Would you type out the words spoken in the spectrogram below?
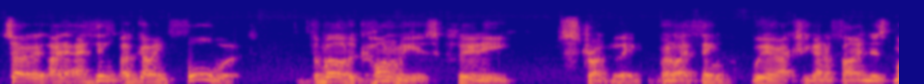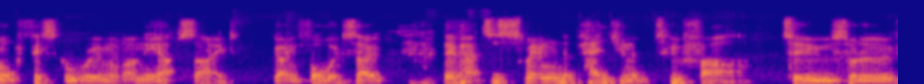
So I, I think going forward, the world economy is clearly struggling, but I think we're actually going to find there's more fiscal room on the upside going forward. So they've had to swing the pendulum too far to sort of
